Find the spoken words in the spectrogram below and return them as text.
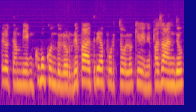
pero también como con dolor de patria por todo lo que viene pasando,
